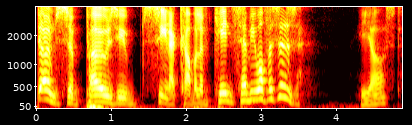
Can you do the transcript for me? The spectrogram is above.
Don't suppose you've seen a couple of kids, have you, officers? he asked.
